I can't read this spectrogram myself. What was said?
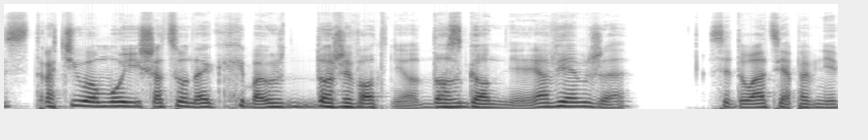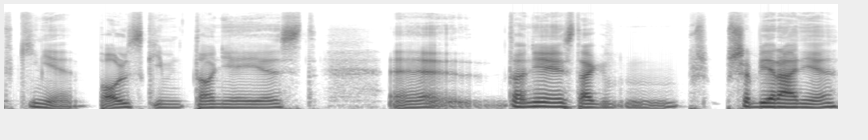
straciło mój szacunek chyba już dożywotnie, dozgonnie. Ja wiem, że sytuacja pewnie w kinie polskim to nie jest. E, to nie jest tak przebieranie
